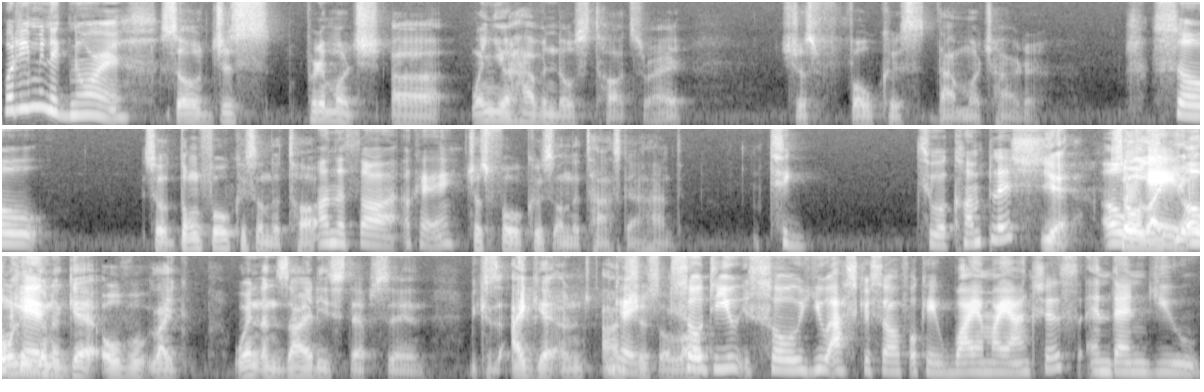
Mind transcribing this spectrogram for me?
What do you mean ignore it? So just pretty much uh, when you're having those thoughts, right? Just focus that much harder. So So don't focus on the thought. on the thought, okay, just focus on the task at hand. to to accomplish. Yeah. Okay, so like Okay, you're only gonna get over like when anxiety steps in because I get an- Okay. anxious a lot. So do you? So you ask yourself, okay, why am I anxious? And then you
